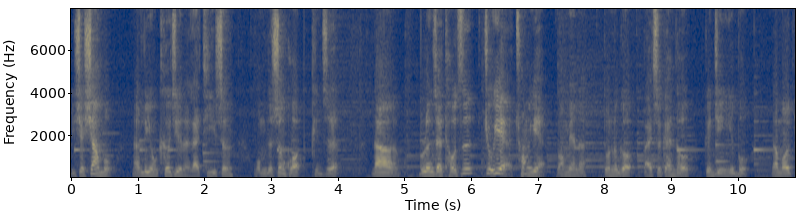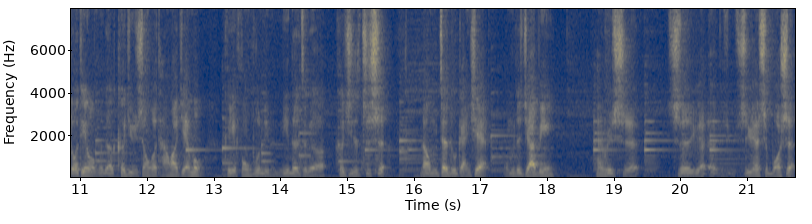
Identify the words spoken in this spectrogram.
一些项目，那利用科技呢来提升我们的生活品质。那不论在投资、就业、创业方面呢，都能够百尺竿头更进一步。那么多听我们的科技与生活谈话节目，可以丰富你你的这个科技的知识。那我们再度感谢我们的嘉宾 Henry 史。是原是原始博士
